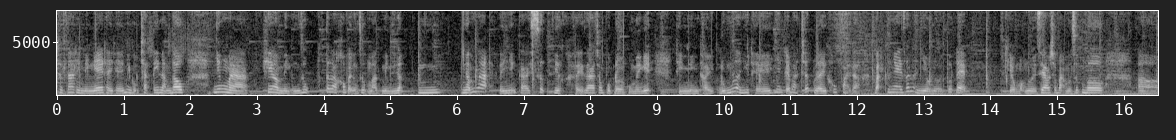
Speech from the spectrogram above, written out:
thực ra thì mình nghe thấy thế mình cũng chả tin lắm đâu. Nhưng mà khi mà mình ứng dụng tức là không phải ứng dụng mà mình nhận ừ, ngẫm lại với những cái sự việc xảy ra trong cuộc đời của mình ấy thì mình thấy đúng là như thế. Nhưng cái bản chất đấy không phải là bạn cứ nghe rất là nhiều lời tốt đẹp kiểu mọi người gieo cho bạn một giấc mơ uh,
